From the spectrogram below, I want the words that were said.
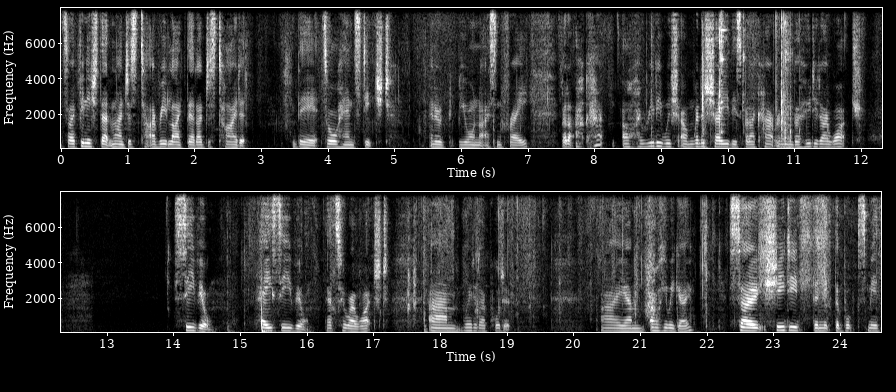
so I finished that and I just, I really like that. I just tied it there. It's all hand stitched it'll be all nice and free. But I can't, oh, I really wish, I'm going to show you this, but I can't remember. Who did I watch? Seville. Hey Seville. That's who I watched. Um, where did I put it? I, um, oh, here we go. So she did the Nik the Booksmith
